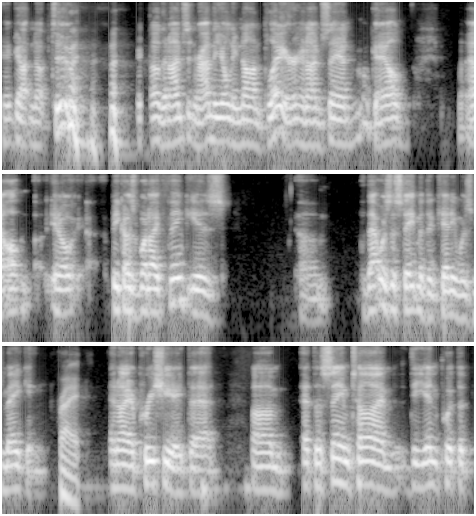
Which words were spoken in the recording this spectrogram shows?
had gotten up too. you know, then I'm sitting here, I'm the only non-player, and I'm saying, okay, I'll, I'll, you know, because what I think is um, that was a statement that Kenny was making, right? And I appreciate that. Um, at the same time, the input that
